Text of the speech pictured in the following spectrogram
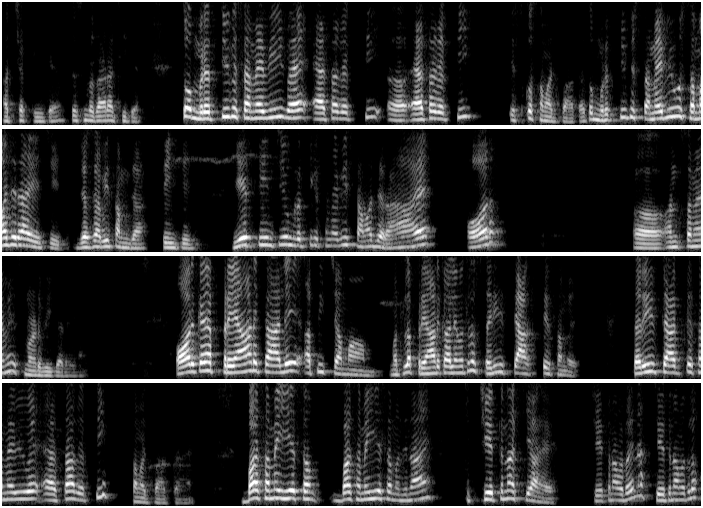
अच्छा ठीक है। तो इसमें बता रहा, ठीक है। तो मृत्यु के समय भी वह ऐसा व्यक्ति ऐसा व्यक्ति इसको समझ पाता है। तो मृत्यु के समय भी वो समझ रहा है ये चीज़। जैसे अभी समझा, तीन चीज़। ये तीन चीज़ मृत्यु के समय भी समझ रहा है और अंत समय में स्मरण भी करेगा। और कह प्रयाण काले अपि चमाम। मतलब प्रयाण काले मतलब शरीर त्यागते समय। शरीर त्यागते समय भी वह ऐसा व्यक्ति समझ पाता है। बस हमें ये सम, बस हमें ये समझना है कि चेतना क्या है। चेतना बताए ना चेतना मतलब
